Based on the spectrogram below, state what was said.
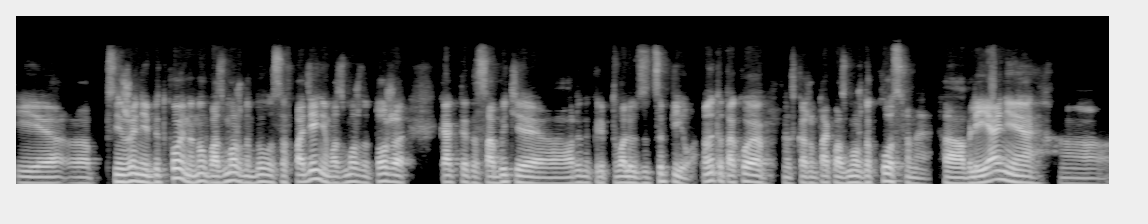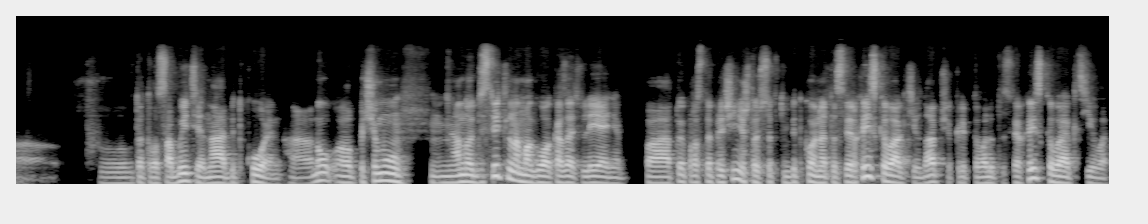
и э, снижение биткоина, ну, возможно, было совпадением, возможно, тоже как-то это событие э, рынок криптовалют зацепило. Но это такое, скажем так, возможно, косвенное э, влияние э, вот этого события на биткоин. А, ну, а почему оно действительно могло оказать влияние? По той простой причине, что все-таки биткоин – это сверхрисковый актив, да, вообще криптовалюта – сверхрисковые активы,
